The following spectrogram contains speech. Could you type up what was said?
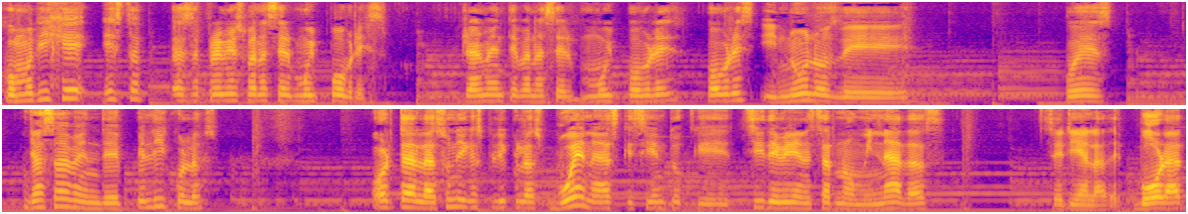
como dije, estos premios van a ser muy pobres. Realmente van a ser muy pobres, pobres y nulos de, pues, ya saben, de películas. Ahorita las únicas películas buenas que siento que sí deberían estar nominadas serían la de Borat,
